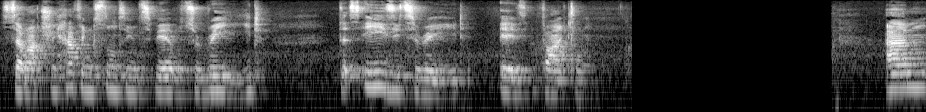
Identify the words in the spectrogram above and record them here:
So actually having something to be able to read that's easy to read is vital. Um,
